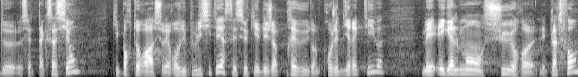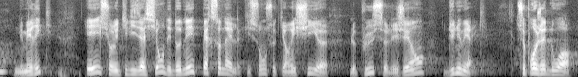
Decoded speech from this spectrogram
de cette taxation, qui portera sur les revenus publicitaires, c'est ce qui est déjà prévu dans le projet de directive, mais également sur les plateformes numériques et sur l'utilisation des données personnelles, qui sont ce qui enrichit euh, le plus les géants du numérique. Ce projet de loi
